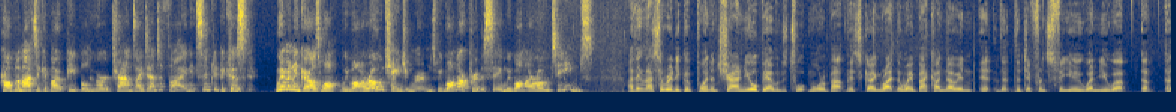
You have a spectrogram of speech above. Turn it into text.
problematic about people who are trans identifying. It's simply because women and girls want we want our own changing rooms, we want our privacy, and we want our own teams. I think that's a really good point. And Sharron, you'll be able to talk more about this going right the way back. I know in that the difference for you when you were a, a,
